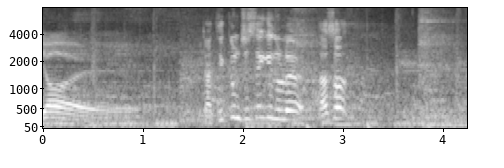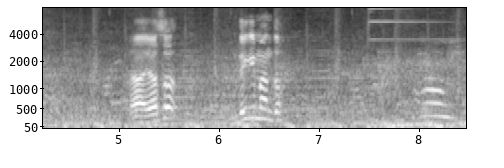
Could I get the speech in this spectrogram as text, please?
열 자 뒤꿈치 세게 눌러요 다섯 자 여섯. 네 개만 더. 시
